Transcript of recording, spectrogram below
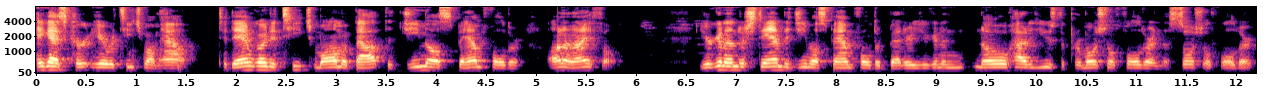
Hey guys, Kurt here with Teach Mom How. Today I'm going to teach mom about the Gmail spam folder on an iPhone. You're going to understand the Gmail spam folder better. You're going to know how to use the promotional folder and the social folder.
